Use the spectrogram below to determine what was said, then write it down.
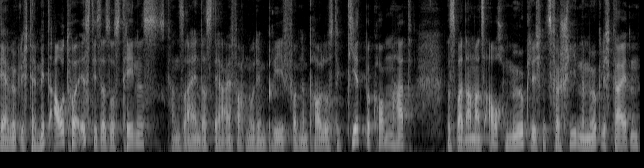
der wirklich der Mitautor ist, dieser Sostenes. Es kann sein, dass der einfach nur den Brief von dem Paulus diktiert bekommen hat. Das war damals auch möglich, gibt verschiedene Möglichkeiten.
